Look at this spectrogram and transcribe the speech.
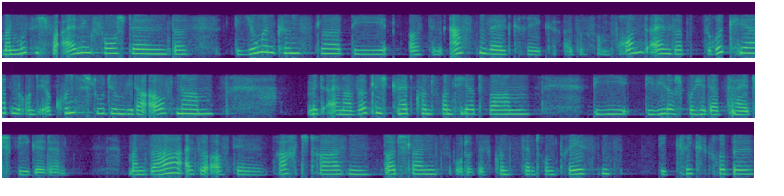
Man muss sich vor allen Dingen vorstellen, dass die jungen Künstler, die aus dem Ersten Weltkrieg, also vom Fronteinsatz zurückkehrten und ihr Kunststudium wieder aufnahmen, mit einer Wirklichkeit konfrontiert waren, die die Widersprüche der Zeit spiegelte. Man sah also auf den Prachtstraßen Deutschlands oder des Kunstzentrums Dresdens die Kriegskrüppel,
